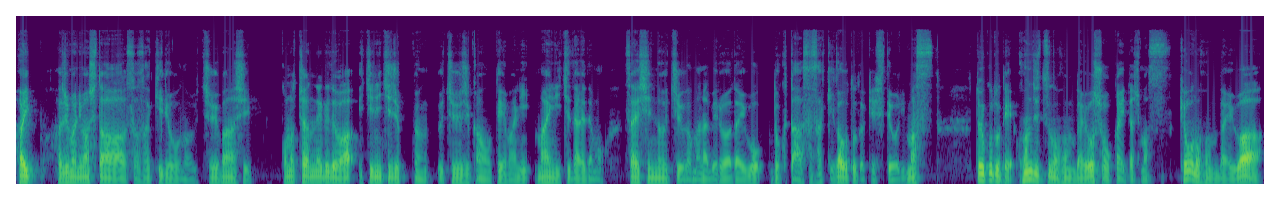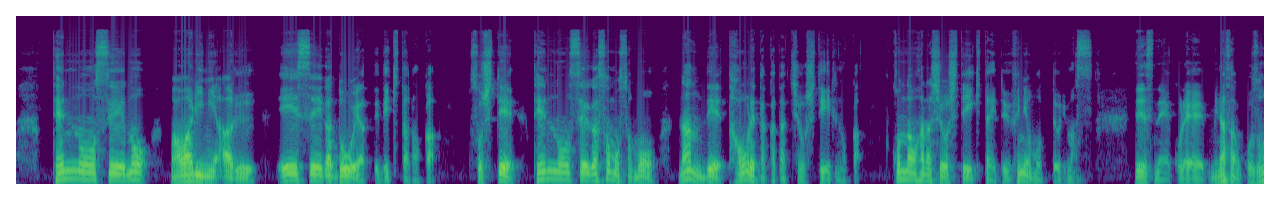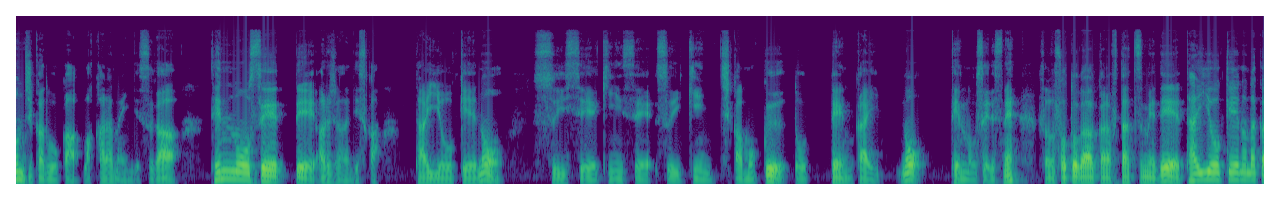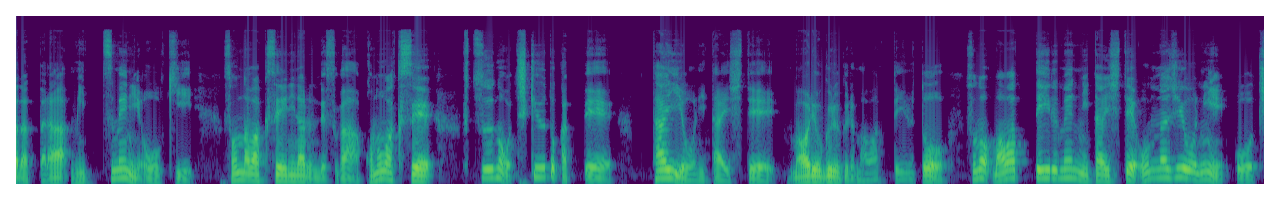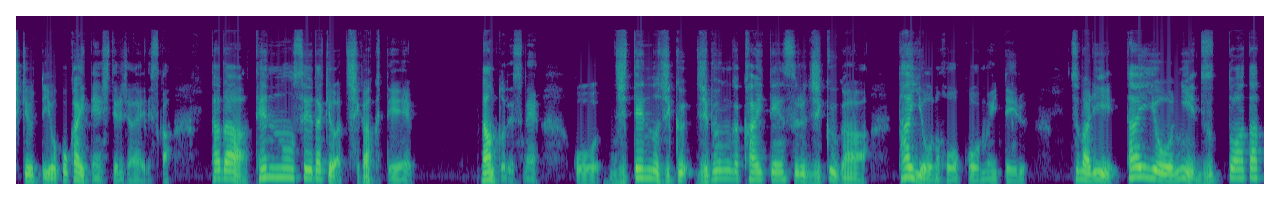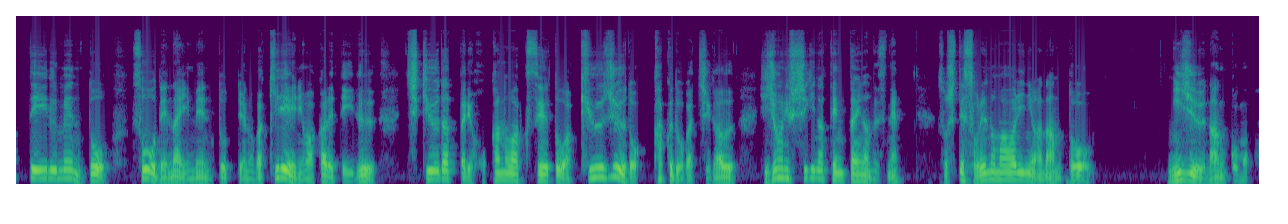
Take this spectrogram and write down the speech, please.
はい、始まりました。佐々木亮の宇宙話。このチャンネルでは1日10分宇宙時間をテーマに毎日誰でも最新の宇宙が学べる話題をドクター佐々木がお届けしております。ということで本日の本題を紹介いたします。今日の本題は天王星の周りにある衛星がどうやってできたのか、そして天王星がそもそもなんで倒れた形をしているのか、こんなお話をしていきたいというふうに思っております。でですね、これ皆さんご存知かどうかわからないんですが、天王星ってあるじゃないですか。太陽系の水星、金星、水金、地下木、土天海の天王星ですね。その外側から2つ目で、太陽系の中だったら3つ目に大きい、そんな惑星になるんですが、この惑星、普通の地球とかって太陽に対して周りをぐるぐる回っていると、その回っている面に対して同じようにこう地球って横回転してるじゃないですか。ただ、天王星だけは違くて、なんとですね、こう自転の軸、自分が回転する軸が太陽の方向を向いている。つまり、太陽にずっと当たっている面と、そうでない面とっていうのが綺麗に分かれている地球だったり他の惑星とは90度角度が違う非常に不思議な天体なんですね。そしてそれの周りにはなんと20何個も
